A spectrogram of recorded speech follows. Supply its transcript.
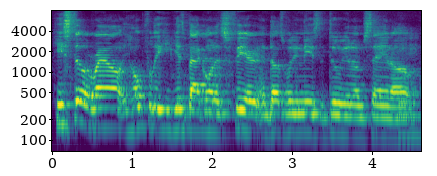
he's still around. Hopefully he gets back on his fear and does what he needs to do. You know what I'm saying? Um,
